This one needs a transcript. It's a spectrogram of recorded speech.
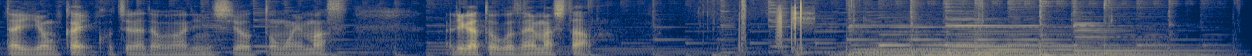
第4回こちらで終わりにしようと思いますありがとうございました。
